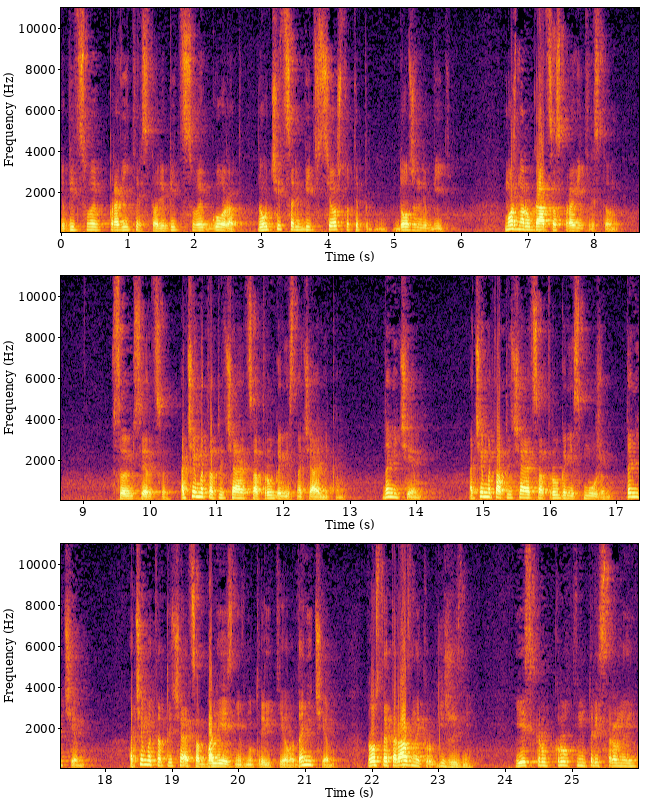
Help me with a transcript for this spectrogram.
любить свое правительство, любить свой город. Научиться любить все, что ты должен любить. Можно ругаться с правительством в своем сердце. А чем это отличается от ругани с начальником? Да ничем. А чем это отличается от ругани с мужем? Да ничем. А чем это отличается от болезни внутри тела? Да ничем. Просто это разные круги жизни. Есть круг, круг внутри страны.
